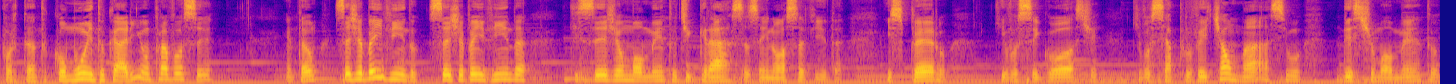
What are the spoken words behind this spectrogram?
portanto, com muito carinho para você. Então, seja bem-vindo, seja bem-vinda, que seja um momento de graças em nossa vida. Espero que você goste, que você aproveite ao máximo deste momento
